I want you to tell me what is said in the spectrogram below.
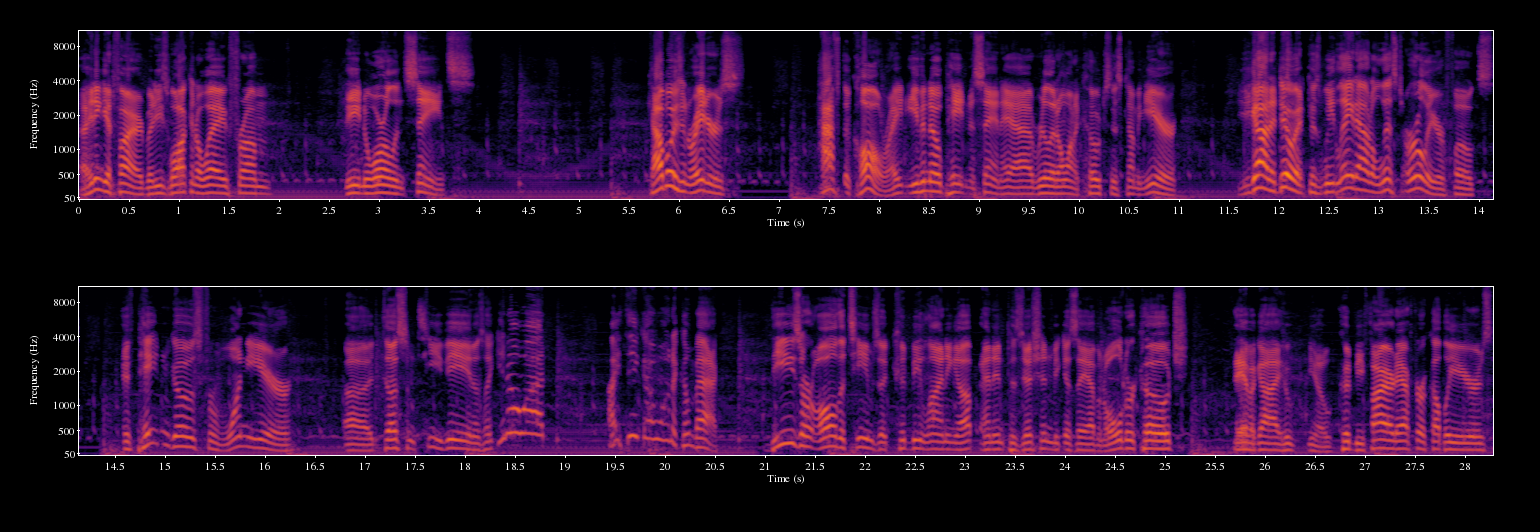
Uh, he didn't get fired, but he's walking away from the New Orleans Saints. Cowboys and Raiders have to call, right? Even though Payton is saying, hey, I really don't want to coach this coming year, you got to do it because we laid out a list earlier, folks, if Payton goes for one year, uh, does some TV, and is like, you know what, I think I want to come back. These are all the teams that could be lining up and in position because they have an older coach. They have a guy who you know could be fired after a couple of years.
